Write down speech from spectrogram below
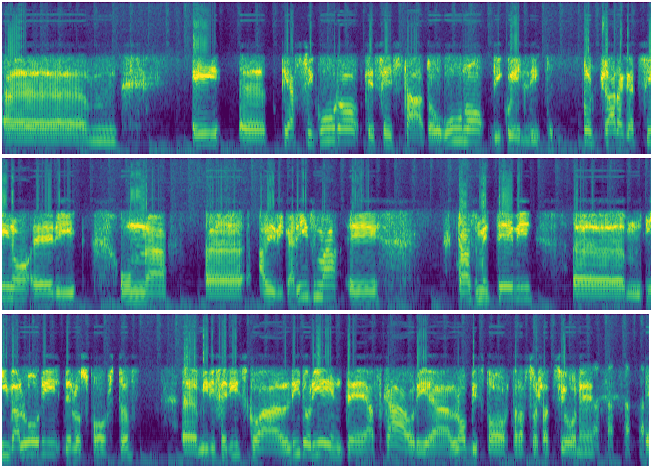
Ehm, e eh, ti assicuro che sei stato uno di quelli. Tu già ragazzino eri un, eh, avevi carisma e trasmettevi eh, i valori dello sport. Eh, mi riferisco a Lido Oriente, a Scauri, a Lobby Sport, l'associazione. e,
